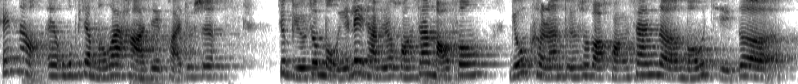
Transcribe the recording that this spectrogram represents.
哎，那哎，我比较门外汉啊这一块，就是就比如说某一类茶，比如黄山毛峰，有可能比如说把黄山的某几个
